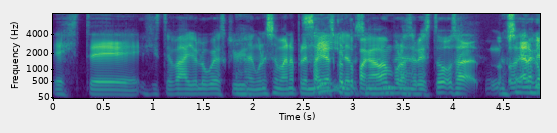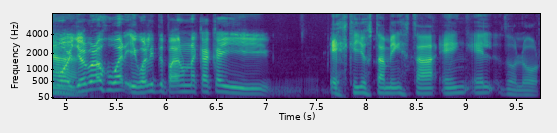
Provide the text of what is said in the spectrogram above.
Este... Dijiste, va, yo lo voy a escribir. en una semana aprendí. ¿Sabías cuánto pagaban por hacer esto? O sea, era como, yo voy a jugar, igual y te pagan una caca y... Es que yo también estaba en el dolor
